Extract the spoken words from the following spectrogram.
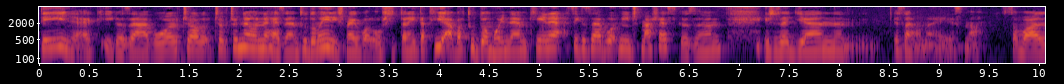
tények igazából, csak, csak, csak nagyon nehezen tudom én is megvalósítani, tehát hiába tudom, hogy nem kéne, hát igazából nincs más eszközöm, és ez egy ilyen, ez nagyon nehéz, na. Szóval,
